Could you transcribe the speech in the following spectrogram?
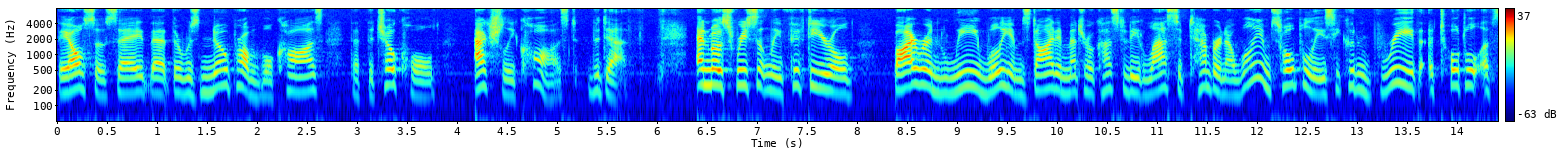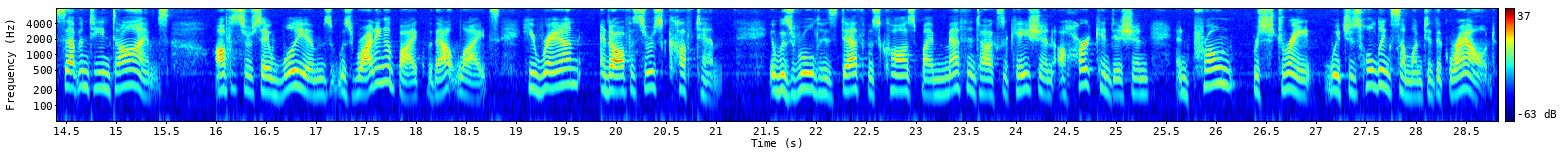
They also say that there was no probable cause that the chokehold actually caused the death. And most recently, 50 year old Byron Lee Williams died in Metro custody last September. Now, Williams told police he couldn't breathe a total of 17 times. Officers say Williams was riding a bike without lights. He ran and officers cuffed him. It was ruled his death was caused by meth intoxication, a heart condition, and prone restraint, which is holding someone to the ground.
